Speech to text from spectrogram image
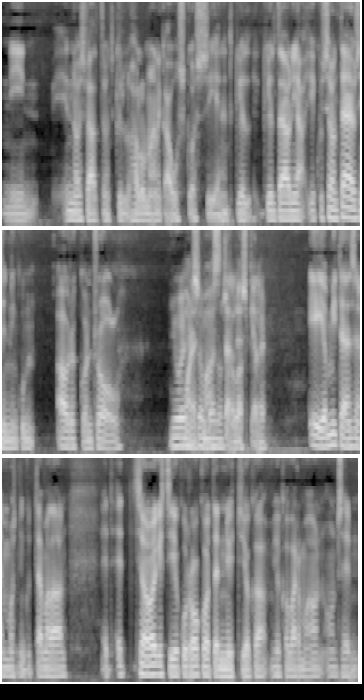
niin en olisi välttämättä kyllä halunnut ainakaan uskoa siihen. Että kyllä, kyllä tämä on, ja, ja kun se on täysin niin kuin out of control Joo, monessa se on maassa tällä hetkellä. Ei ole mitään semmoista, niin kuin tämä on, että, että se on oikeasti joku rokote nyt, joka, joka varmaan on, on sen,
